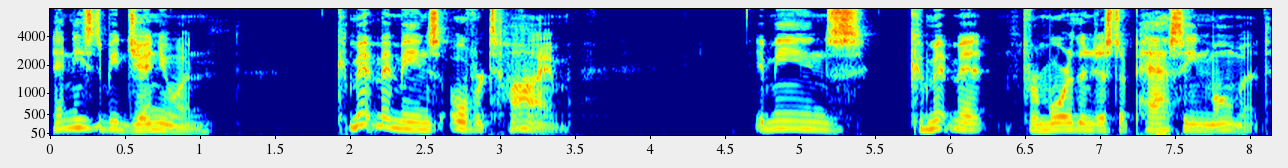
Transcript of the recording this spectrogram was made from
It needs to be genuine. Commitment means over time. It means commitment for more than just a passing moment.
